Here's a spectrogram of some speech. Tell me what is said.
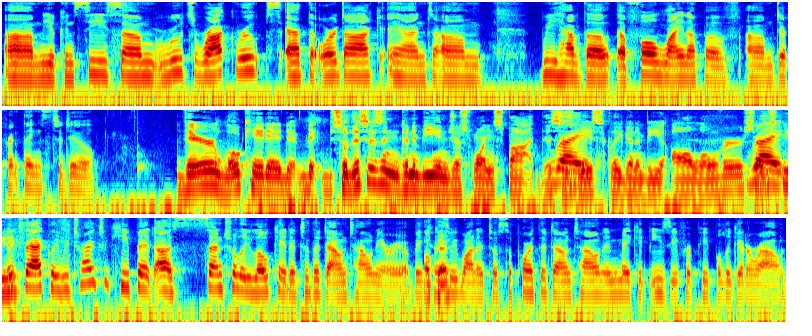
Um, you can see some roots rock groups at the Ore Dock, and um, we have the full lineup of um, different things to do. They're located, so this isn't going to be in just one spot. This Right. is basically going to be all over, so to right, exactly. We tried to keep it uh, centrally located to the downtown area because Okay. we wanted to support the downtown and make it easy for people to get around.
